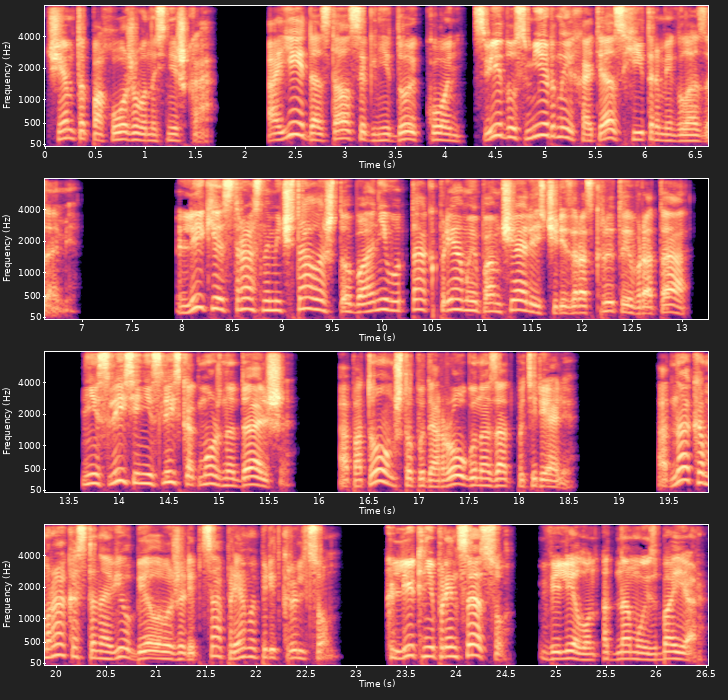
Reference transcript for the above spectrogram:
чем-то похожего на снежка. а ей достался гнедой конь, с виду смирный, хотя с хитрыми глазами. Ликия страстно мечтала, чтобы они вот так прямо и помчались через раскрытые врата, неслись и неслись как можно дальше, а потом, чтобы дорогу назад потеряли. Однако мрак остановил белого жеребца прямо перед крыльцом. «Кликни принцессу!» – велел он одному из бояр.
